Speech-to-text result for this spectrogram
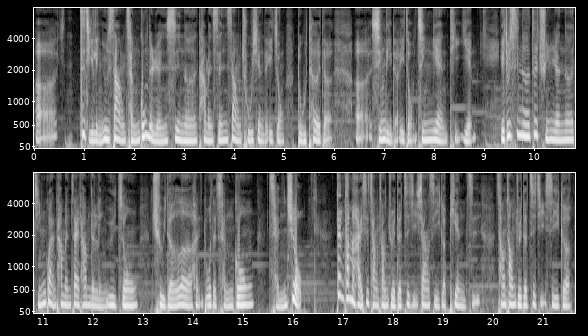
呃自己领域上成功的人士呢，他们身上出现的一种独特的呃心理的一种经验体验，也就是呢，这群人呢，尽管他们在他们的领域中取得了很多的成功成就，但他们还是常常觉得自己像是一个骗子，常常觉得自己是一个。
